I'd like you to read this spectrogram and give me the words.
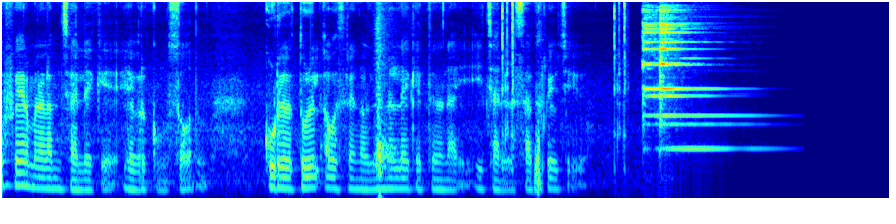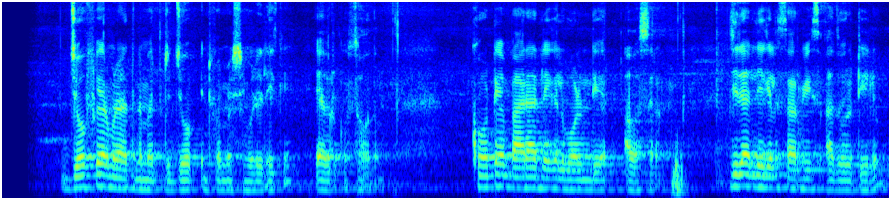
ഫെയർ മലയാളം ചാനലിലേക്ക് ഏവർക്കും സ്വാഗതം. കൂടുതൽ തൊഴിൽ അവസരങ്ങൾ നിങ്ങളിലേക്ക് എത്തുന്നതിനായി ഈ ചാനൽ സബ്സ്ക്രൈബ് ചെയ്യൂ. ജോ ഫെയർ മലയാളത്തിന്റെ മറ്റൊരു ജോബ് ഇൻഫർമേഷൻ വീഡിയോയിലേക്ക് ഏവർക്കും സ്വാഗതം. കോട്ടയം പാരാ ലീഗൽ വോളണ്ടിയർ അവസരം. ജില്ലാ ലീഗൽ സർവീസ് അതോറിറ്റിയിലും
